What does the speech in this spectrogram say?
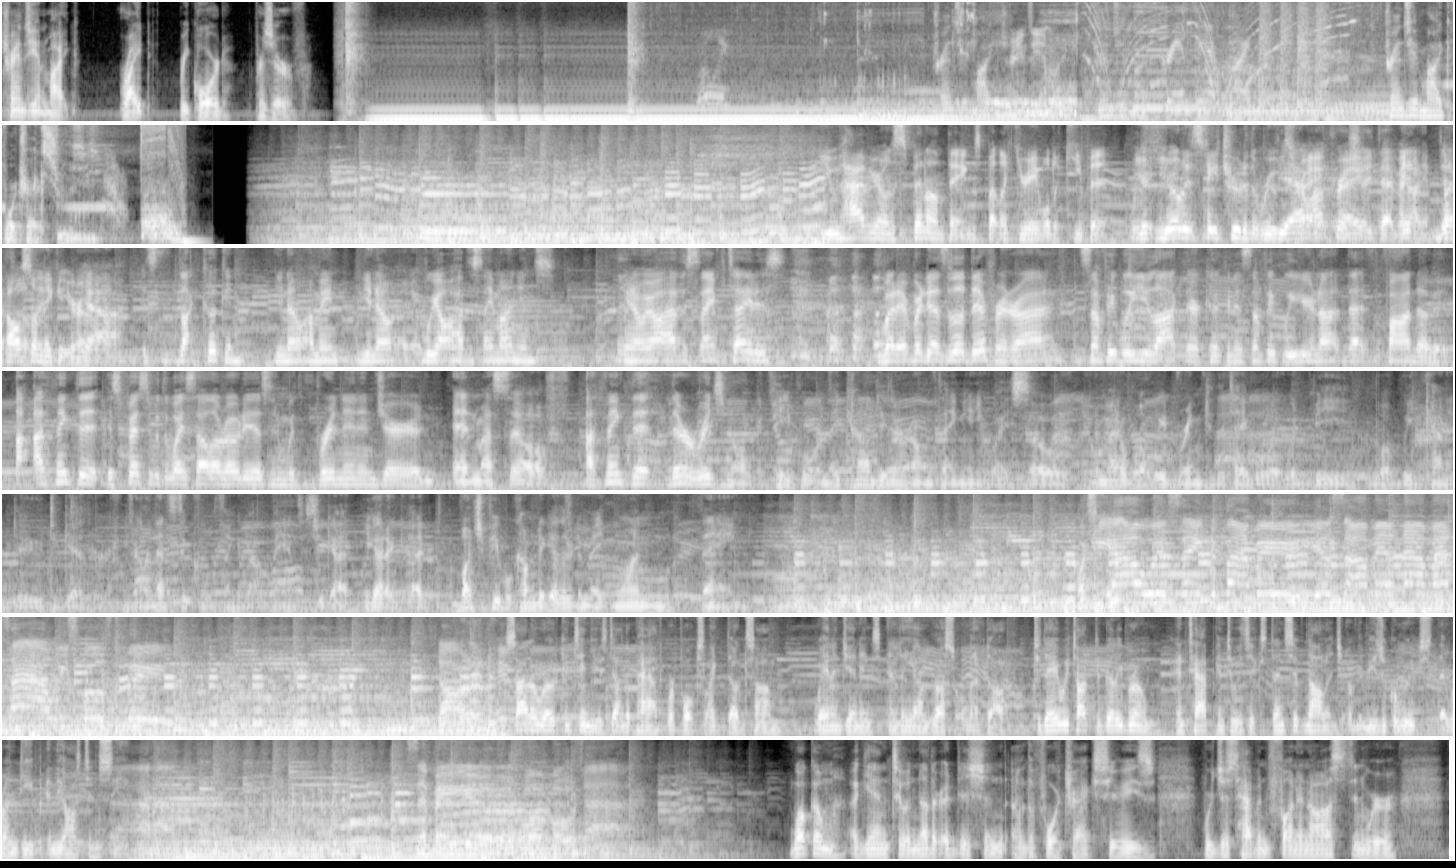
Transient Mic. Write, record, preserve. Rolling. Transient Mic. Transient mic. Transient Mic. Transient mic. Transient Mic for Tracks. You have your own spin on things, but like you're able to keep it. You're, you're able to stay true to the roots, Yeah, right? well, I appreciate Right? that, man. It- but also make it your own. Yeah, it's like cooking. You know, I mean, you know, we all have the same onions. You know, we all have the same potatoes, but everybody does a little different, right? Some people you like their cooking, and some people you're not that fond of it. I, I think that, especially with the way Silo Road is, and with Brendan and Jared and myself, I think that they're original people, and they kind of do their own thing anyway. So no matter what we bring to the table, it would be what we kind of do together, you know. And that's the cool thing about bands is you got you got a, a, a bunch of people come together to make one thing. Well, she always seemed to find me. Yes, I'm in now. That's how we supposed to be, Silo Road continues down the path where folks like Doug Sahm, Waylon Jennings, and Leon Russell left off. Today we talk to Billy Broom and tap into his extensive knowledge of the musical roots that run deep in the Austin scene. Set me up one more time. Welcome again to another edition of the four track series. We're just having fun in Austin. We're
